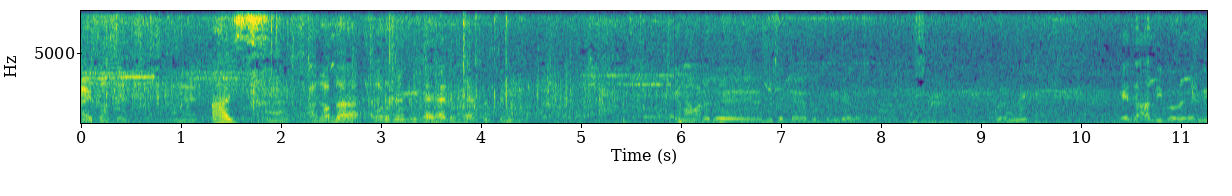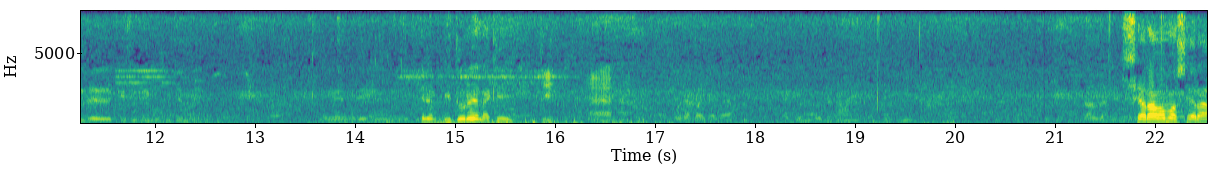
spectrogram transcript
আইস আছে। মানে আইস। হ্যাঁ সাদা বরফ বরফ আছে। এখানে আমার দুশো টাকা ভর্তি দিতে লাগবে বুঝলেন নি এই যা দিব কিছু দিব বুঝলেন নি এটার ভিতরে নাকি? জি। হ্যাঁ হ্যাঁ। মানে সেরা মামা সেরা।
